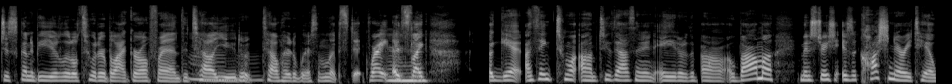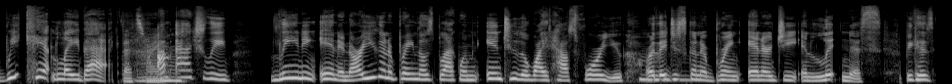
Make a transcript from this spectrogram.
just gonna be your little twitter black girlfriend to tell you to tell her to wear some lipstick right it's like Again, I think tw- um, 2008 or the uh, Obama administration is a cautionary tale. We can't lay back. That's right. I'm actually leaning in and are you going to bring those black women into the white house for you or are they just mm-hmm. going to bring energy and litness? Because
